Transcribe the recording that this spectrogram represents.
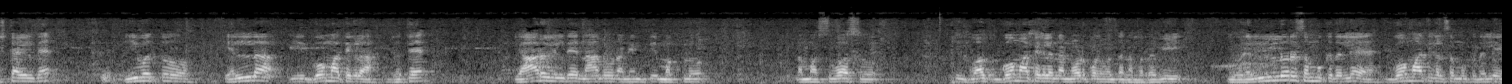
ಇಷ್ಟ ಇಲ್ಲದೆ ಇವತ್ತು ಎಲ್ಲ ಈ ಗೋಮಾತೆಗಳ ಜೊತೆ ಯಾರೂ ಇಲ್ಲದೆ ನಾನು, ನನ್ನ ಹೆಂಡತಿ ಮಕ್ಕಳು ನಮ್ಮ ಸುವಾಸು, ಈ ಗೋಮಾತೆಗಳನ್ನು ನೋಡ್ಕೊಳ್ಳುವಂಥ ನಮ್ಮ ರವಿ, ಇವರೆಲ್ಲರ ಸಮ್ಮುಖದಲ್ಲೇ, ಗೋಮಾತೆಗಳ ಸಮ್ಮುಖದಲ್ಲಿ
